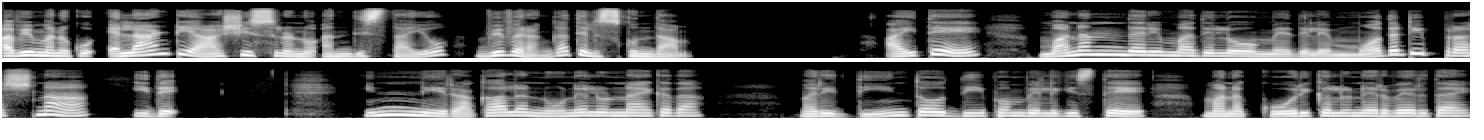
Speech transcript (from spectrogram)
అవి మనకు ఎలాంటి ఆశీస్సులను అందిస్తాయో వివరంగా తెలుసుకుందాం. అయితే మనందరి మదిలో మెదిలే మొదటి ప్రశ్న ఇదే. ఇన్ని రకాల నూనెలున్నాయి కదా. మరి దీంతో దీపం వెలిగిస్తే మన కోరికలు నెరవేరుతాయి.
